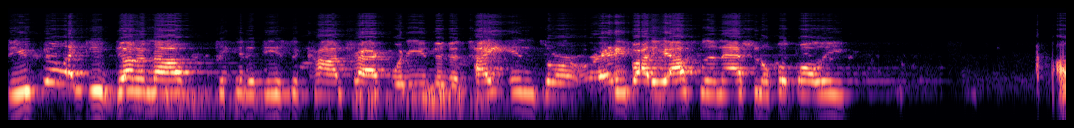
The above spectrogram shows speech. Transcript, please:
do you feel like you've done enough to get a decent contract with either the Titans or, or anybody else in the National Football League? I,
